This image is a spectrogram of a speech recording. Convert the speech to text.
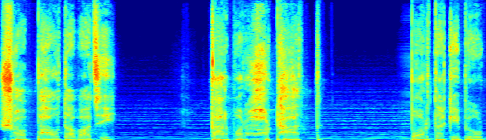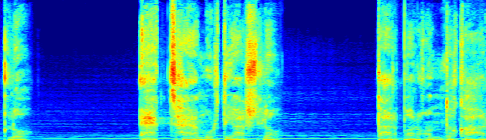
সব ভাওতাবাজি। তারপর হঠাৎ পর্দা কেঁপে উঠল, এক ছায়ামূর্তি আসলো, তারপর অন্ধকার,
